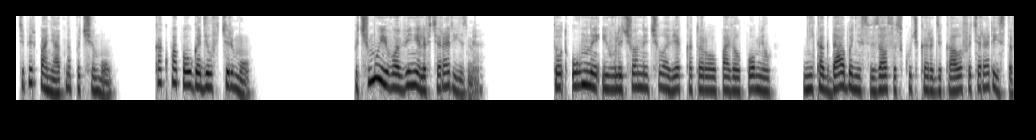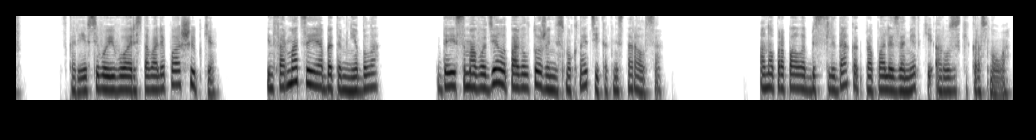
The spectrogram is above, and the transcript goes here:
Теперь понятно, почему. Как папа угодил в тюрьму? Почему его обвинили в терроризме? Тот умный и увлеченный человек, которого Павел помнил, никогда бы не связался с кучкой радикалов и террористов. Скорее всего, его арестовали по ошибке. Информации об этом не было. Да и самого дела Павел тоже не смог найти, как ни старался. Оно пропало без следа, как пропали заметки о розыске Краснова.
